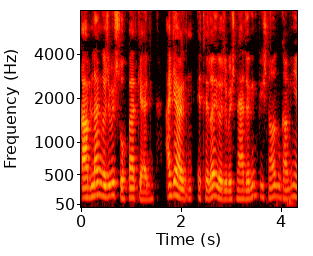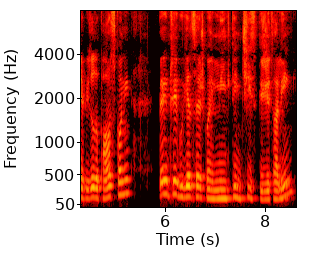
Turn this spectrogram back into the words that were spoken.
قبلا راجبش صحبت کردیم. اگر اطلاعی راجبش ندارین پیشنهاد می‌کنم این اپیزود رو pass کنین. برین توی گوگل search کنین لینکدین چیست دیجیتالینگ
